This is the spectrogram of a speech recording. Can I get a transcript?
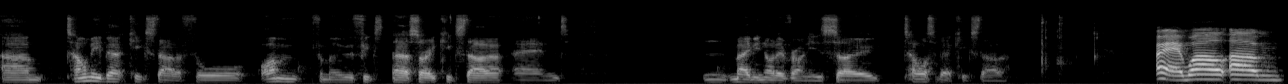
Um, tell me about Kickstarter. For I'm familiar with fix, uh, sorry Kickstarter, and maybe not everyone is. So tell us about Kickstarter. Okay, well, um,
